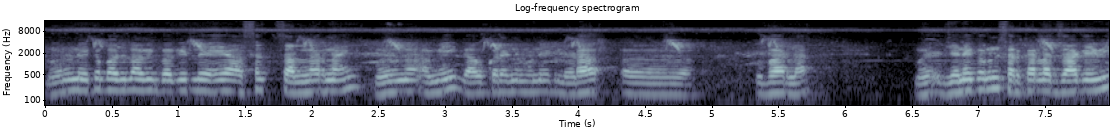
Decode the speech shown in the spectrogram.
म्हणून एका बाजूला आम्ही बघितलं हे असंच चालणार नाही म्हणून आम्ही गावकऱ्यांनी म्हणून एक लढा उभारला. म्हणजे जेणेकरून सरकारला जाग यावी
